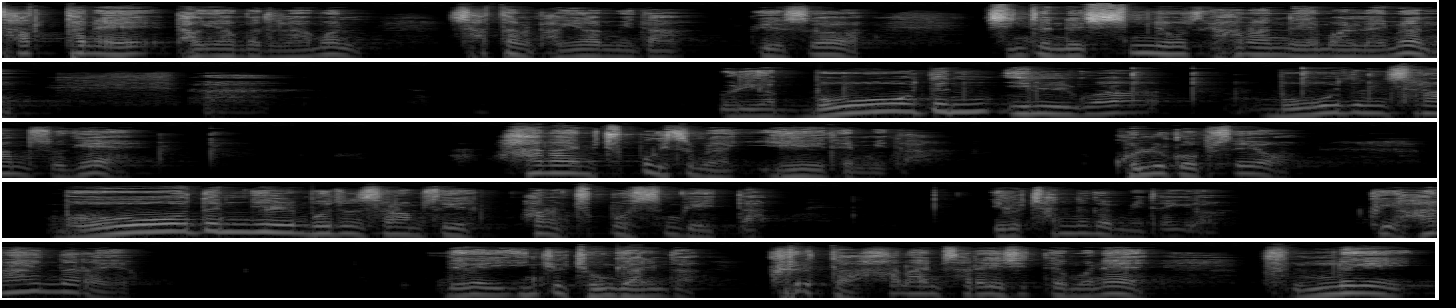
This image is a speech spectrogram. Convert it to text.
사탄의 방해받으려면 사탄을 방해합니다. 그래서 진짜 내 심령 속에 하나님 내 말려면 아, 우리가 모든 일과 모든 사람 속에 하나님의 축복이 있음을 이해됩니다. 고를 거 없어요. 모든 일, 모든 사람 속에 하나님 축복이 숨겨 있다. 이걸 찾는 겁니다, 이거. 그게 하나님 나라예요. 내가 인격 좋은 게 아닙니다. 그렇다. 하나님 살아계시기 때문에 분명히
